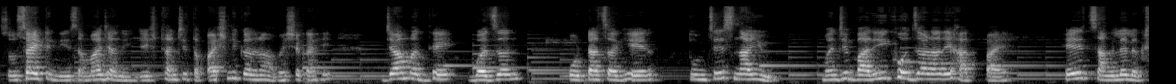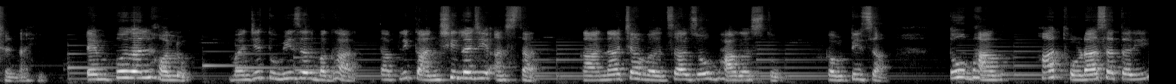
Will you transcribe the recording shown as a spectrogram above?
सोसायटीने समाजाने ज्येष्ठांची तपासणी करणं आवश्यक आहे. ज्यामध्ये वजन पोटाचा घेर तुमचे स्नायू म्हणजे बारीक होत जाणारे हातपाय हे चांगलं लक्षण नाही. टेम्पोरल हॉलो म्हणजे तुम्ही जर बघाल तर आपली कानशिलं जी असतात कानाच्या वरचा जो भाग असतो कवटीचा तो भाग हा थोडासा तरी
